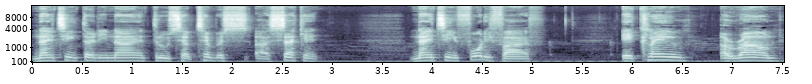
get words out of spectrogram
1939 through September uh, 2nd, 1945, it claimed around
